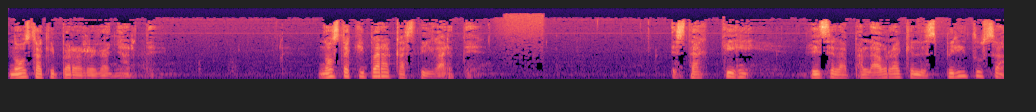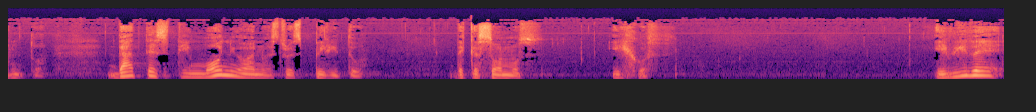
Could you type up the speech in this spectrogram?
No está aquí para regañarte. No está aquí para castigarte. Está aquí, dice la palabra, que el Espíritu Santo da testimonio a nuestro espíritu de que somos hijos. Y vive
